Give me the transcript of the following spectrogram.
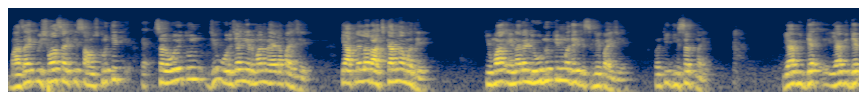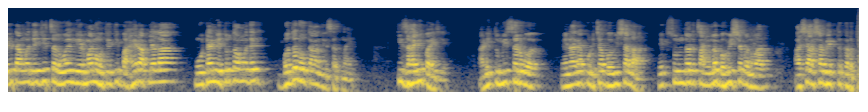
माझा एक विश्वास आहे की सांस्कृतिक चळवळीतून जी ऊर्जा निर्माण व्हायला पाहिजे ती आपल्याला राजकारणामध्ये किंवा येणाऱ्या निवडणुकींमध्ये दिसली पाहिजे. पण ती दिसत नाही. या विद्या या विद्यापीठामध्ये जी चळवळ निर्माण होते ती बाहेर आपल्याला मोठ्या नेतृत्वामध्ये बदल होताना दिसत नाही. ती झाली पाहिजे. आणि तुम्ही सर्व येणाऱ्या पुढच्या भविष्याला एक सुंदर चांगलं भविष्य बनवाल अशी आशा व्यक्त करतो.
